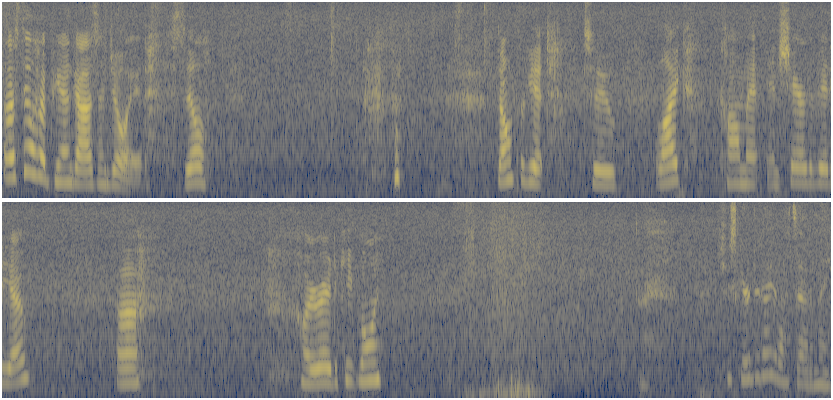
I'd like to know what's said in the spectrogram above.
But I still hope you guys enjoy it. Still, don't forget to like, comment, and share the video. Uh, are you ready to keep going? She scared the daylights out of me.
